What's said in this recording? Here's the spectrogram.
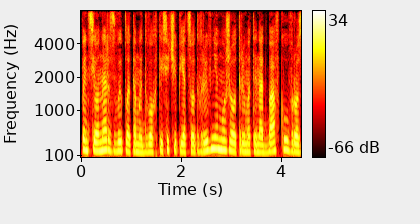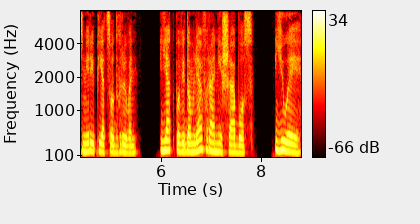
пенсіонер з виплатами 2500 гривня може отримати надбавку в розмірі 500 гривень. Як повідомляв раніше Абос. UA,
